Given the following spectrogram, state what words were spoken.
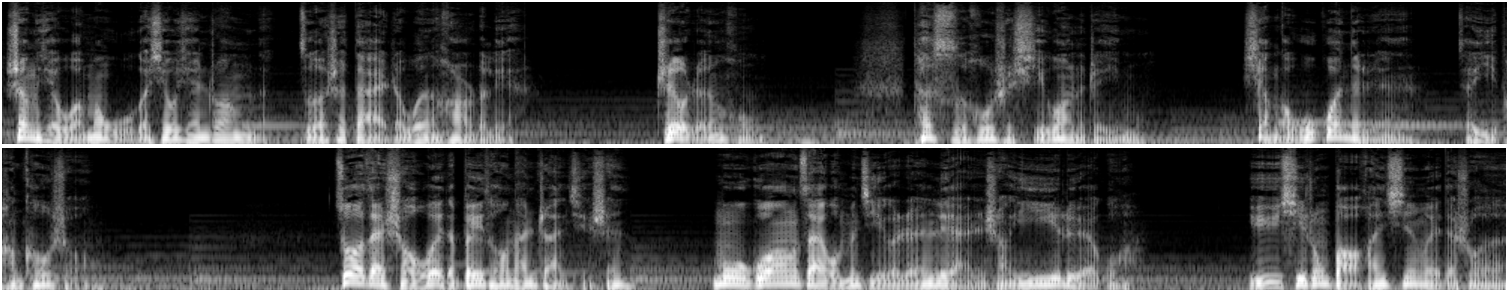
剩下我们五个休闲装的则是带着问号的脸。只有任红，他似乎是习惯了这一幕，像个无关的人在一旁抠手。坐在首位的背头男站起身，目光在我们几个人脸上一一掠过，语气中饱含欣慰的说：“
